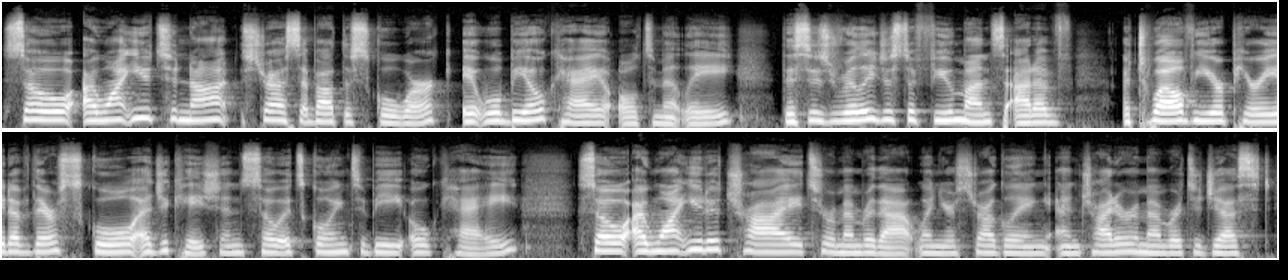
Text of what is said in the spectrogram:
So I want you to not stress about the schoolwork. It will be okay ultimately. This is really just a few months out of a 12 year period of their school education. So it's going to be okay. So I want you to try to remember that when you're struggling and try to remember to just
